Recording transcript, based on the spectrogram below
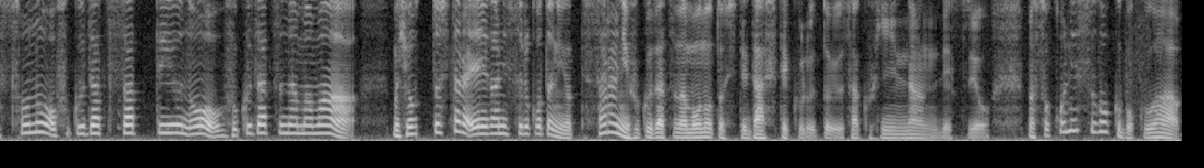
その複雑さっていうのを複雑なまま、ま、ひょっとしたら映画にすることによってさらに複雑なものとして出してくるという作品なんですよ。まあ、そこにすごく僕は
